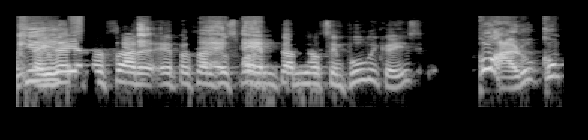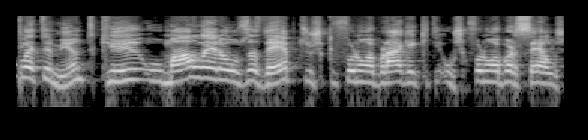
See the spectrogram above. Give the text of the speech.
que. A ideia é passar, é passar que o Sporting está melhor sem público, é isso? Claro, completamente, que o mal eram os adeptos, os que foram a Braga, os que foram a Barcelos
